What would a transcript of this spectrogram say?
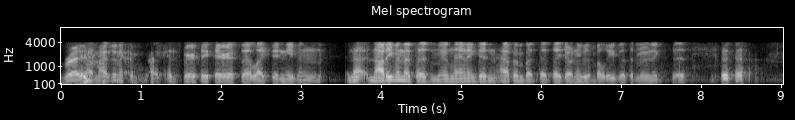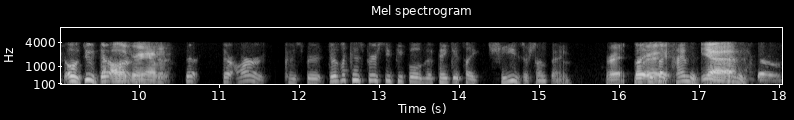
right? Imagine a, a conspiracy theorist that like didn't even not not even that the moon landing didn't happen, but that they don't even believe that the moon exists. oh, dude, there are hologram. there, there, there are conspiracy. There's like conspiracy people that think it's like cheese or something, right? But it's like kind of Yeah. kind of dope,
